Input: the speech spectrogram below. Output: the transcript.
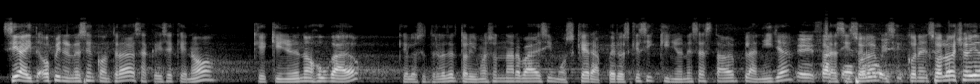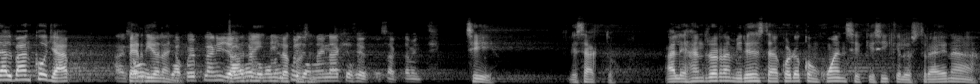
Sí, hay opiniones encontradas, acá dice que no, que Quiñones no ha jugado, que los centrales del Tolima son Narváez y Mosquera, pero es que si Quiñones ha estado en planilla, o sea, si, solo, con el solo hecho de ir al banco ya perdió el año. Ya fue no, no, no hay nada que hacer, exactamente. Sí, exacto. Alejandro Ramírez está de acuerdo con Juanse, que sí, que los traen a,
